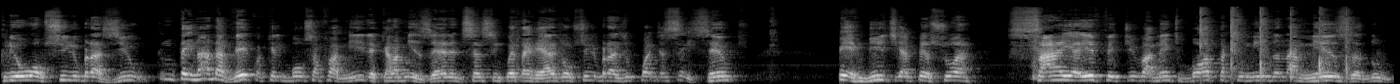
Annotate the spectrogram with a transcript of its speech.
criou o Auxílio Brasil, que não tem nada a ver com aquele Bolsa Família, aquela miséria de 150 reais. O Auxílio Brasil pode ser 600. Permite que a pessoa saia efetivamente, bota comida na mesa do,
